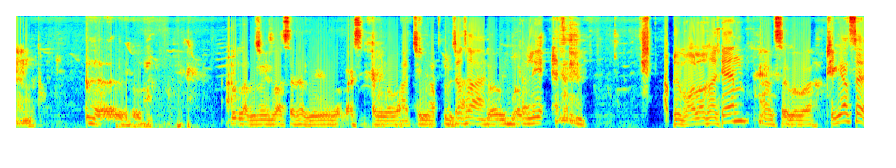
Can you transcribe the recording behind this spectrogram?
নেন। আল্লাহ বাসা থাকবে তাহলে আপনি ভালো থাকেন। আচ্ছা বাবা। ঠিক আছে?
